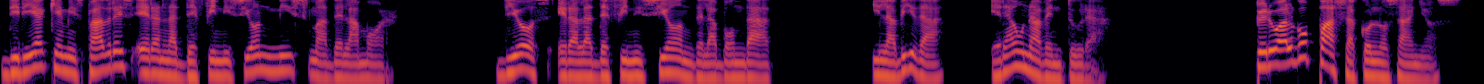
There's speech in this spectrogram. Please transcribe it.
diría que mis padres eran la definición misma del amor. Dios era la definición de la bondad. Y la vida era una aventura. Pero algo pasa con los años.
